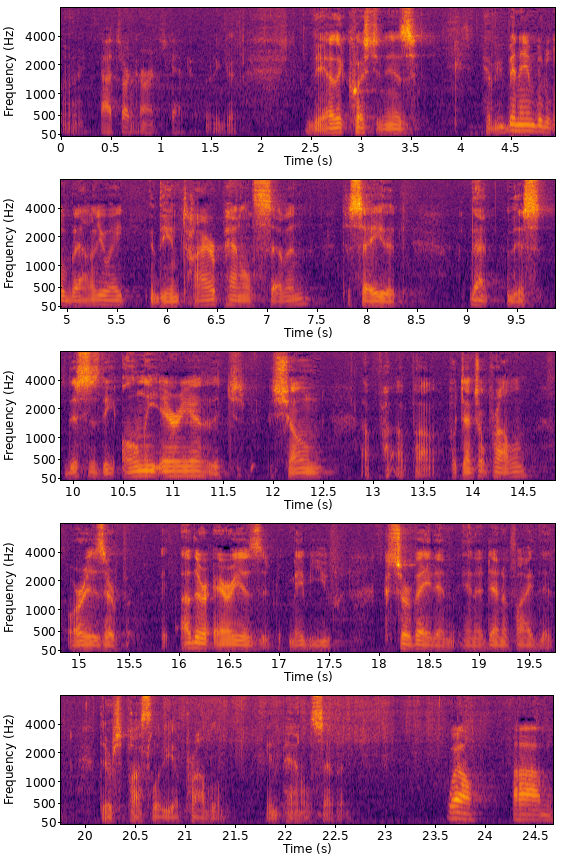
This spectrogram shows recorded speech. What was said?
All right. That's our current schedule. Very good. The other question is, have you been able to evaluate the entire panel seven to say that, that this, this is the only area that's shown a, a potential problem? Or is there other areas that maybe you've surveyed and, and identified that there's possibly a problem in panel seven? Well, um,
